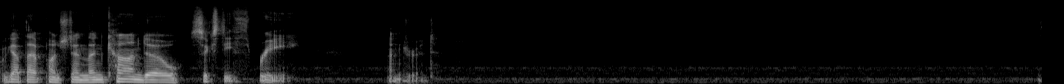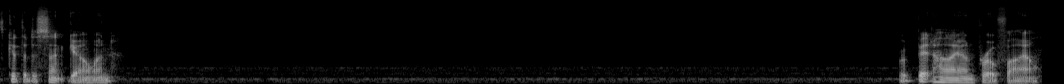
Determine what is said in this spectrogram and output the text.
We got that punched in. Then condo 6300. Let's get the descent going. We're a bit high on profile.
